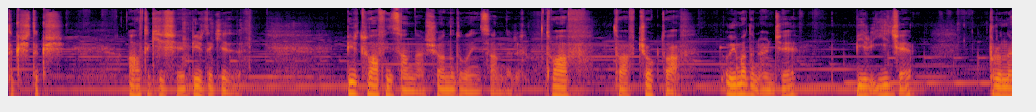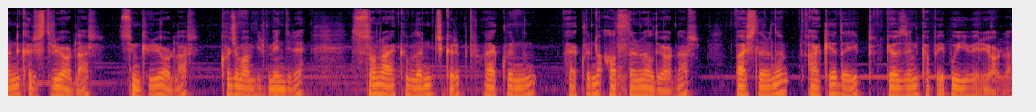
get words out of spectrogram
tıkış tıkış. Altı kişi bir de kedi. Bir tuhaf insanlar şu Anadolu insanları. Tuhaf, tuhaf, çok tuhaf. Uyumadan önce bir iyice burunlarını karıştırıyorlar, sümkürüyorlar kocaman bir mendile. Sonra ayakkabılarını çıkarıp ayaklarının ayaklarını altlarına alıyorlar. Başlarını arkaya dayayıp gözlerini kapayıp uyuyuveriyorlar.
